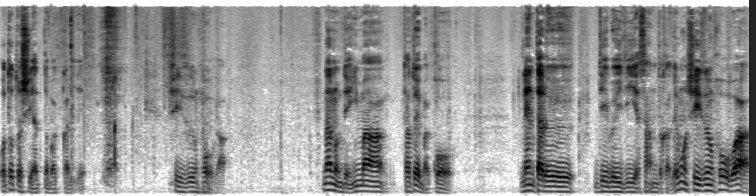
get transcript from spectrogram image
一昨年やったばっかりで。シーズン4が。なので今例えばこうレンタル DVD 屋さんとかでもシーズン4は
